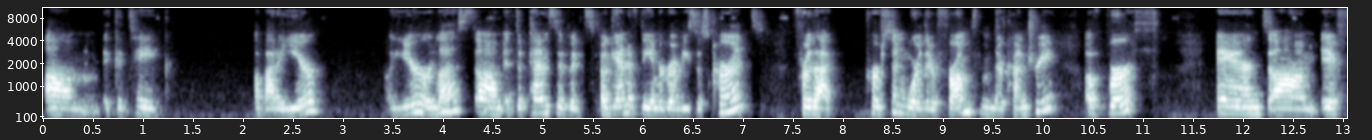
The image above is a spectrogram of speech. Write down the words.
um, it could take about a year, a year or less. Um, it depends if it's, again, if the immigrant visa is current for that person where they're from, from their country of birth. And um, if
